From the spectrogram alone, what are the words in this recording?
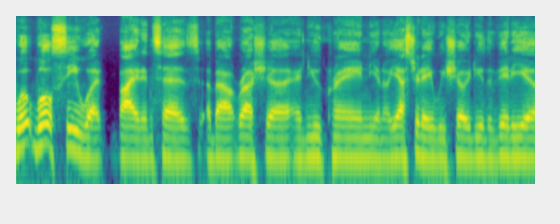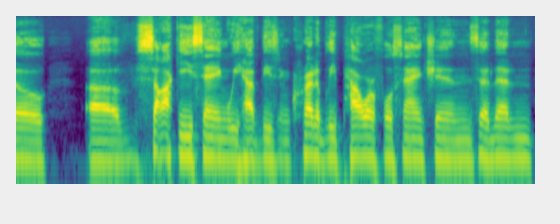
We'll, we'll see what Biden says about Russia and Ukraine. You know, yesterday we showed you the video of Psaki saying we have these incredibly powerful sanctions, and then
